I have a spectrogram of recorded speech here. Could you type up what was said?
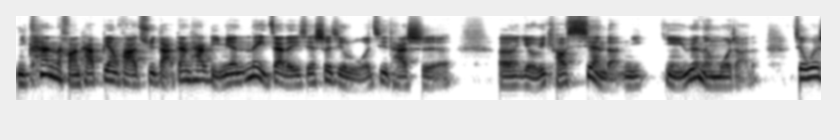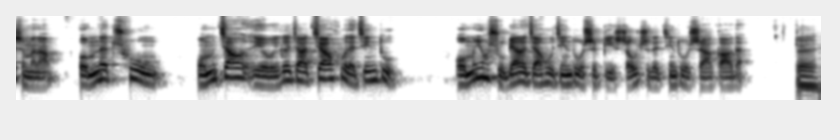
你看好像它变化巨大，但它里面内在的一些设计逻辑，它是嗯有一条线的，你隐约能摸着的。就为什么呢？我们的触，我们交有一个叫交互的精度，我们用鼠标的交互精度是比手指的精度是要高的。对，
